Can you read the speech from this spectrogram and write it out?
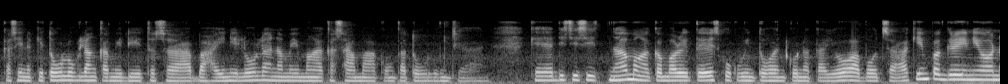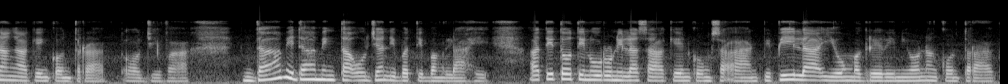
Kasi nakitulog lang kami dito sa bahay ni Lola na may mga kasama akong katulong dyan. Kaya this is it na mga kamarites, kukwentuhan ko na kayo about sa aking pag-renew ng aking contract. O, diba? Dami-daming tao dyan, iba't ibang lahi. At ito, tinuro nila sa akin kung saan pipila yung magre-renew ng contract.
